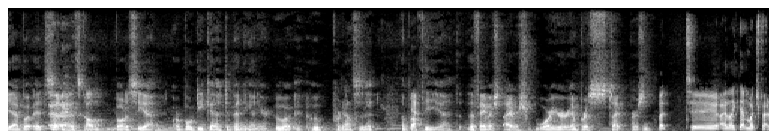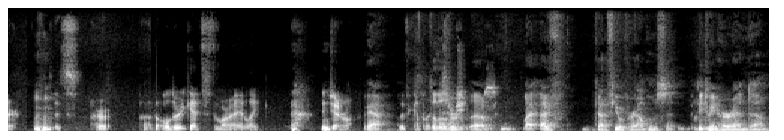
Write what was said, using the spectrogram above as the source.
Yeah, but it's uh, it's called Boadicea or Bodica, depending on your who who pronounces it. About Yeah. the uh, the famous Irish warrior empress type person. But uh, I like that much better. Mm-hmm. It's her. Uh, the older it gets, the more I like, in general. Yeah. With a couple of So those are. Um, I, I've got a few of her albums uh, between her and um,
